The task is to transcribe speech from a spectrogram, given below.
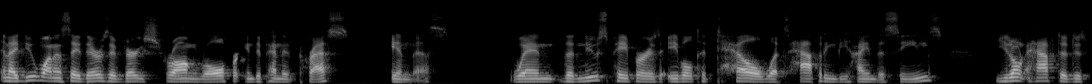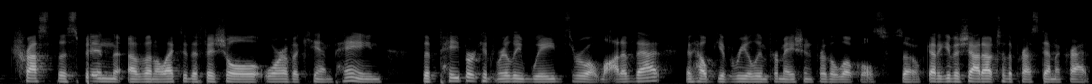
And I do want to say there's a very strong role for independent press in this. When the newspaper is able to tell what's happening behind the scenes, you don't have to just trust the spin of an elected official or of a campaign. The paper can really wade through a lot of that and help give real information for the locals. So, got to give a shout out to the Press Democrat.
